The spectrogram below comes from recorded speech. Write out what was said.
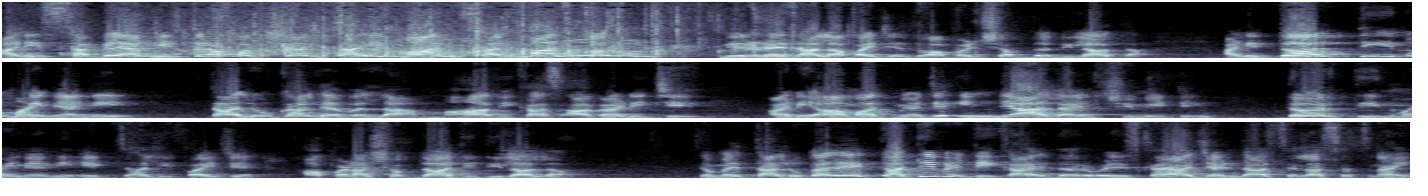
आणि सगळ्या मित्र पक्षांचाही मान सन्मान करून निर्णय झाला पाहिजे जो आपण शब्द दिला होता. आणि दर तीन महिन्यांनी तालुका लेवलला महाविकास आघाडीची आणि आम आदमी म्हणजे इंडिया अलायन्सची मीटिंग दर तीन महिन्यांनी एक झाली पाहिजे आपण हा शब्द आधी दिला त्यामुळे तालुका एक गाठीभेटी काय दरवेळीस काय अजेंडा असेल असंच नाही.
